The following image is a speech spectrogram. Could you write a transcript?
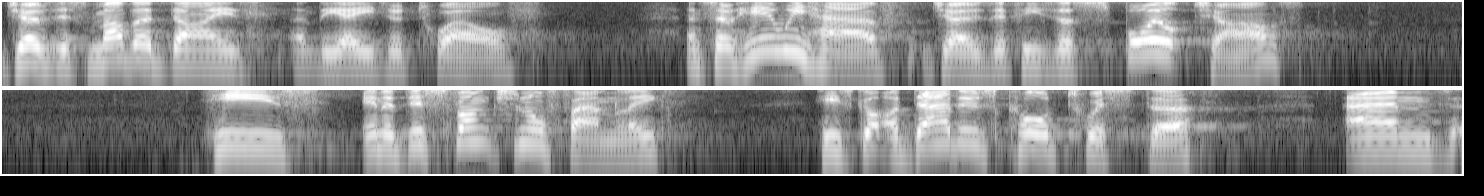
Joseph's mother dies at the age of 12. And so here we have Joseph. He's a spoilt child. He's in a dysfunctional family. He's got a dad who's called Twister, and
